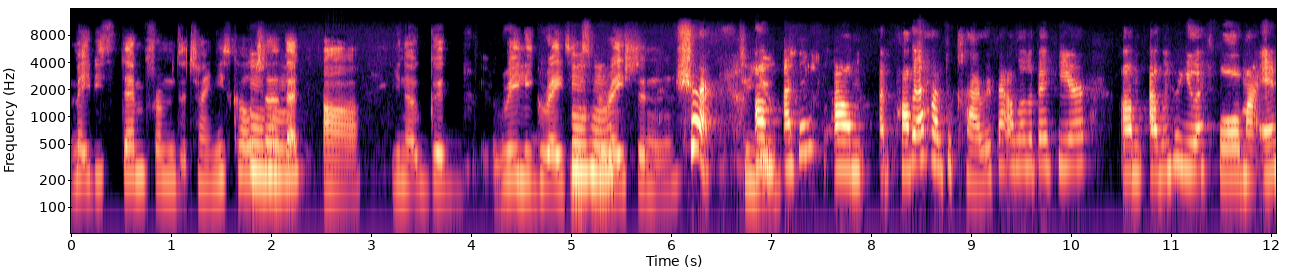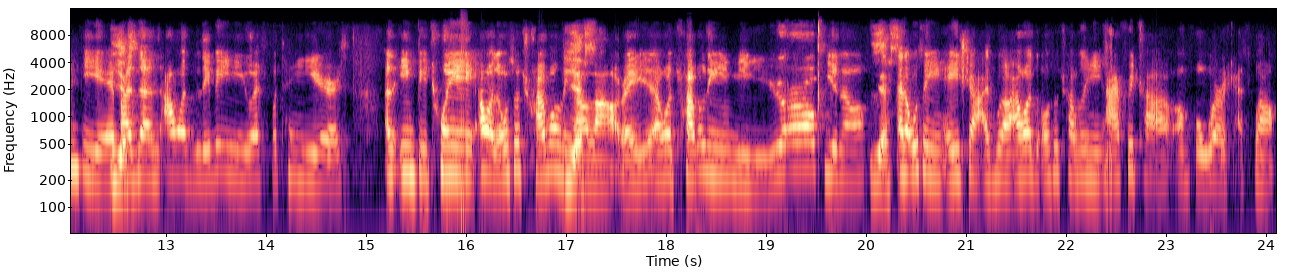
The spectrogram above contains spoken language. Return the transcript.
maybe stem from the Chinese culture Mhm. that are you know good really great Mhm. inspiration Sure. to you Um, I think um, I probably have to clarify a little bit here. Um, I went to US for my MBA, Yes. but then I was living in US for ten years, and in between, I was also traveling Yes. a lot, right? I was traveling in Europe, you know, yes and also in Asia as well. I was also traveling in Africa um, for work as well.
